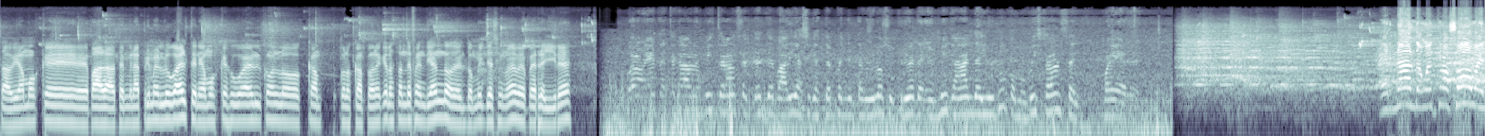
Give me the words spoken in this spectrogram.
Sabíamos que para terminar primer lugar teníamos que jugar con los, camp- con los campeones que lo están defendiendo del 2019, Perregiré. Bueno, gente, este canal es Mr. Ansel desde París, así que estén pendientes de mi video. Suscríbete en mi canal de YouTube como Mr. Ansel PR. Hernando, buen crossover,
